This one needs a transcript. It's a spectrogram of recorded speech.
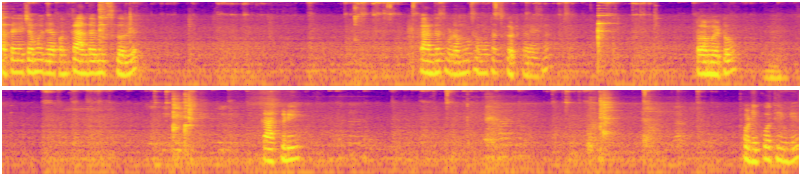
आता याच्यामध्ये आपण कांदा मिक्स करूया. कांदा थोडा मोठा मोठाच कट करायचा. टोमॅटो. काकडी. थोडी कोथिंबीर.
